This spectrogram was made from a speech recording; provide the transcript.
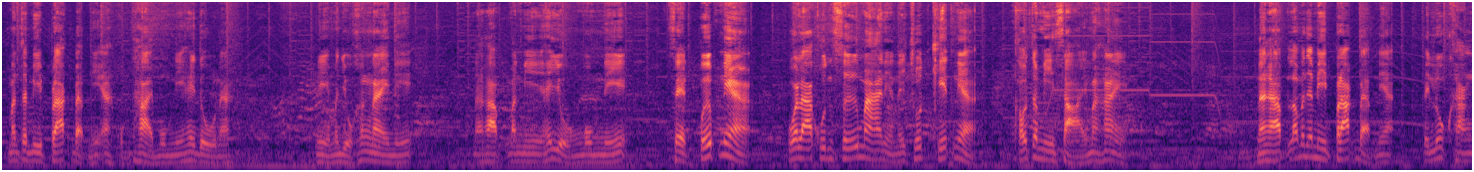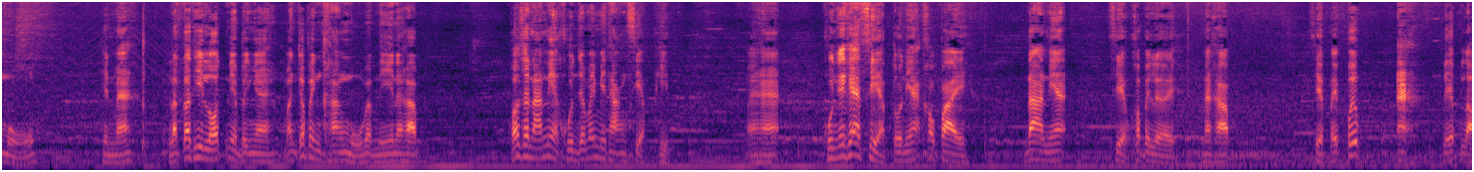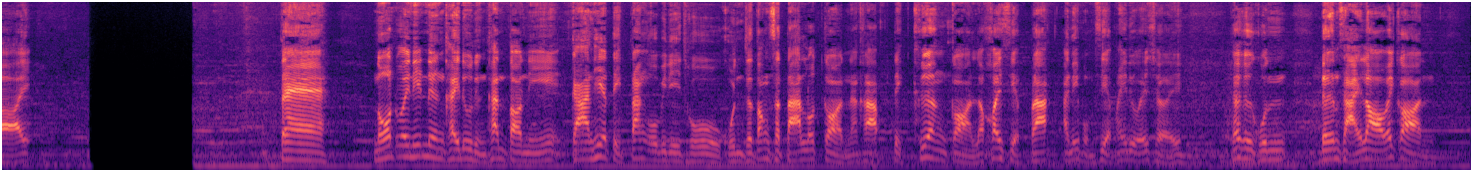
มันจะมีปลั๊กแบบนี้อะผมถ่ายมุมนี้ให้ดูนะ นี่มันอยู่ข้างในนี้นะครับ มันมีให้อยู่มุมนี้ เสร็จปุ๊บเนี่ยเวลาคุณซื้อมาเนี่ยในชุดคิดเนี่ยเขาจะมีสายมาให้นะครับ แล้วมันจะมีปลั๊กแบบเนี้ยเป็นรูปคางหมูเห็นไหมแล้วก็ที่รถเนี่ยเป็นไง มันก็เป็นคางหมูแบบนี้นะครับ เพราะฉะนั้นเนี่ยคุณจะไม่มีทางเสียบผิดนะฮะคุณก็แค่เสียบตัวนี้เข้าไปด้านนี้เสียบเข้าไปเลยนะครับ เสียบไปปุ๊บอะเรียบร้อย แต่โน้ตไว้นิดนึงใครดูถึงขั้นตอนนี้ การที่จะติดตั้ง OBD2 คุณจะต้องสตาร์ทรถก่อนนะครับ ติดเครื่องก่อนแล้วค่อยเสียบปลั๊กอันนี้ผมเสียบให้ดูเฉยๆก็คือคุณเดินสายรอไว้ก่อน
